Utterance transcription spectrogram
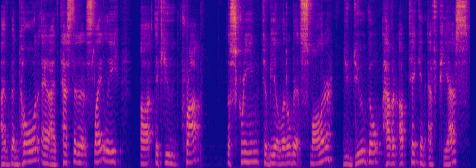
I've been told and I've tested it slightly. Uh, if you crop the screen to be a little bit smaller, you do go have an uptick in FPS.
